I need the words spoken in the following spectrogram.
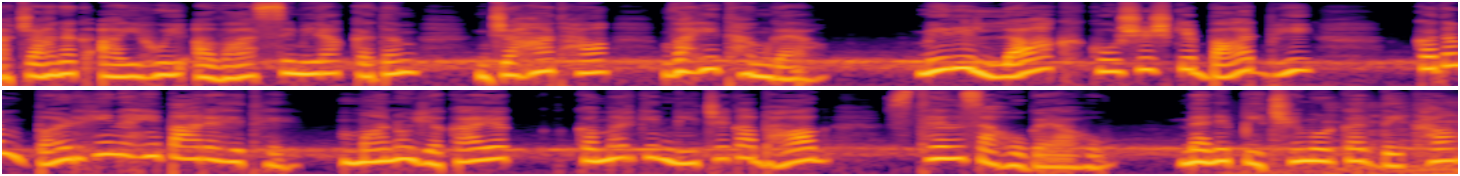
अचानक आई हुई आवाज़ से मेरा कदम जहाँ था, वहीं थम गया। मेरी लाख कोशिश के बाद भी कदम बढ़ ही नहीं पा रहे थे। मानो यकायक कमर के नीचे का भाग स्थिर सा हो गया हो। मैंने पीछे मुड़कर देखा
